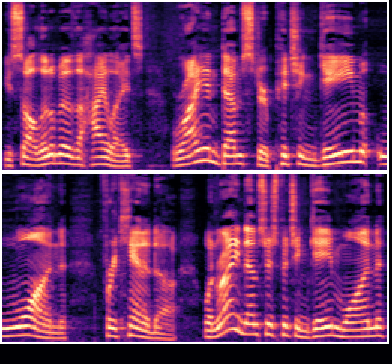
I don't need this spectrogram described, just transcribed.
you saw a little bit of the highlights. Ryan Dempster pitching game one for Canada. When Ryan Dempster's pitching game one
